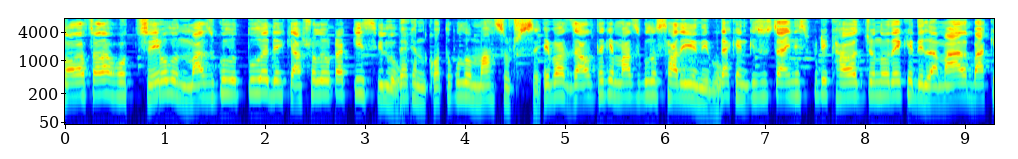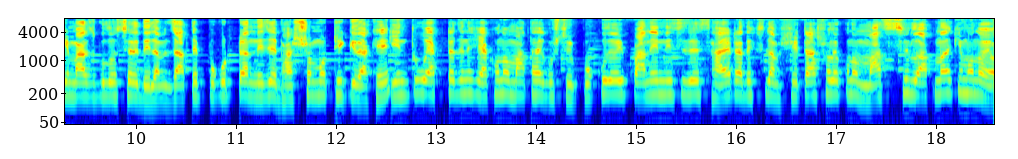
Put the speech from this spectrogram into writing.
নড়াচড়া হচ্ছে। চলুন মাছগুলো তুলে দেখে আসলে ওটা কি ছিল। দেখেন কতগুলো মাছ উঠছে। এবার জাল থেকে মাছগুলো সারিয়ে নিব। দেখেন কিছু চাইনিজ ফুটি খাওয়ার জন্য রেখে দিলাম আর বাকি মাছগুলো ছেড়ে দিলাম যাতে পুকুরটা নিজের ভারসাম্য ঠিক রাখে। কিন্তু একটা জিনিস এখনও মাথায় ঘুরছে পুকুরে ওই পানির নিচে যে ছায়াটা দেখছিলাম সেটা আসলে কোনো মাছ ছিল? আপনার কি মনে হয়?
